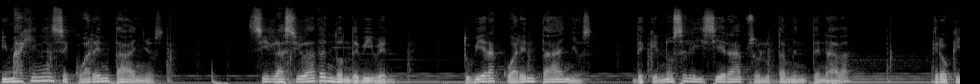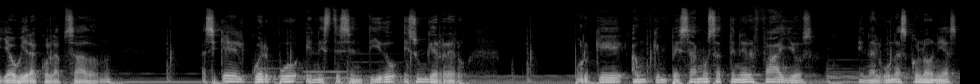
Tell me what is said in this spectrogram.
Imagínense 40 años. Si la ciudad en donde viven tuviera 40 años de que no se le hiciera absolutamente nada, creo que ya hubiera colapsado, ¿no? Así que el cuerpo en este sentido es un guerrero, porque aunque empezamos a tener fallos en algunas colonias,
